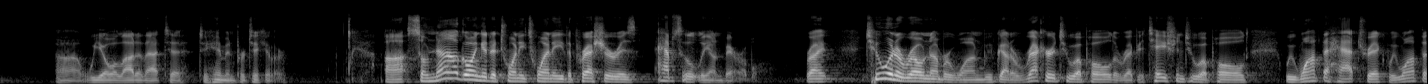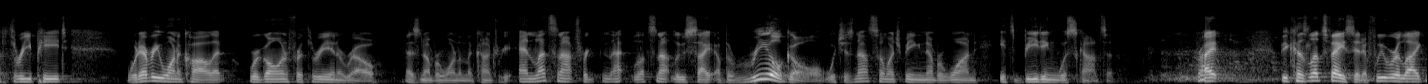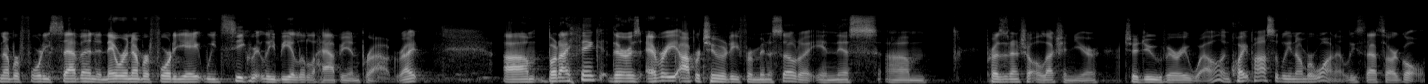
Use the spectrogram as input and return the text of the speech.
uh, we owe a lot of that to, to him in particular. Uh, so now going into 2020, the pressure is absolutely unbearable right? Two in a row, number one. We've got a record to uphold, a reputation to uphold. We want the hat trick. We want the three-peat, whatever you want to call it. We're going for three in a row as number one in the country. And let's not, for, not, let's not lose sight of the real goal, which is not so much being number one, it's beating Wisconsin, right? Because let's face it, if we were like number 47 and they were number 48, we'd secretly be a little happy and proud, right? Um, but I think there is every opportunity for Minnesota in this um, presidential election year to do very well, and quite possibly number one. At least that's our goal.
